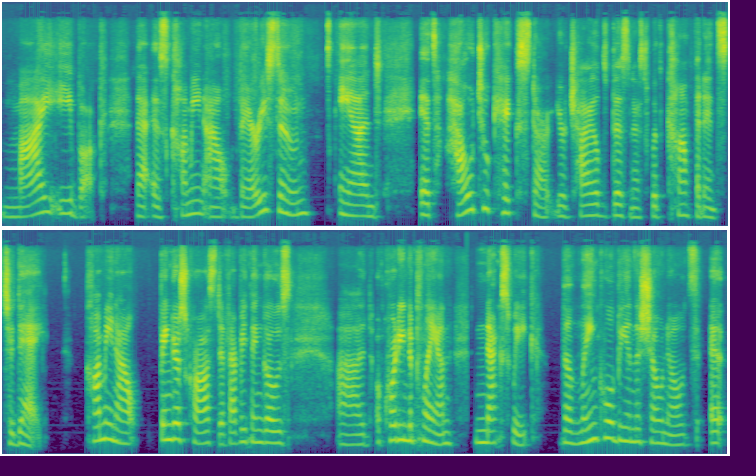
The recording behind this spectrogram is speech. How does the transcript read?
my ebook that is coming out very soon. And it's how to kickstart your child's business with confidence today. Coming out, fingers crossed, if everything goes uh, according to plan next week. The link will be in the show notes. It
